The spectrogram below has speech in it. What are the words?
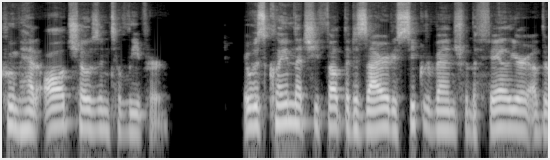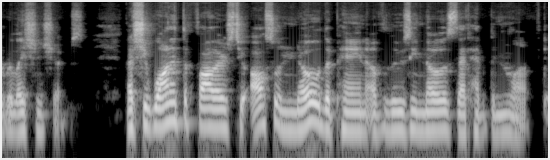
whom had all chosen to leave her. It was claimed that she felt the desire to seek revenge for the failure of the relationships, that she wanted the fathers to also know the pain of losing those that had been loved.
